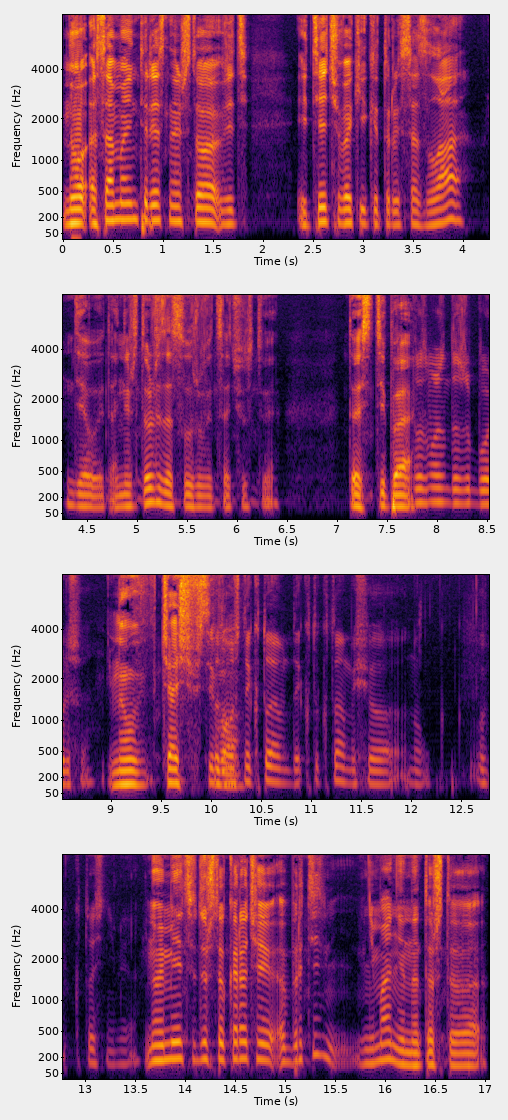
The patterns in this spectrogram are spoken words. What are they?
Ну, а самое интересное, что ведь и те чуваки, которые со зла делают, они же тоже заслуживают сочувствия. То есть, типа... Возможно, даже больше. Ну, чаще всего. Потому что кто им, кто, кто им еще, ну, кто с ними? Ну, имеется в виду, что, короче, обратите внимание на то, что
